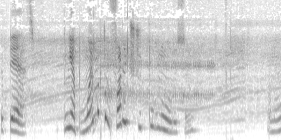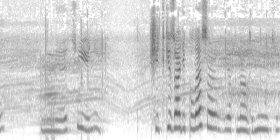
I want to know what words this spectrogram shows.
Капець. Ні, по-моєму, там фари чуть-чуть погнулися. А ну. Не цілі. Ще такі ззаді колеса, як нагнуті.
